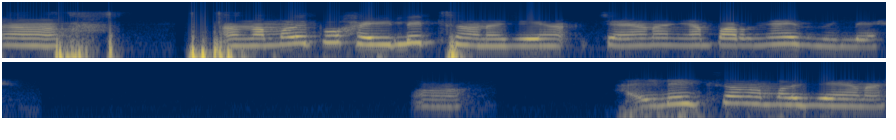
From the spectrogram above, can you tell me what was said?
ആ നമ്മളിപ്പോ ഹൈലൈറ്റ്സ് ആണ്. ചെയ്യാ- ചെയ്യണം ഞാൻ പറഞ്ഞായിരുന്നില്ലേ? ആ ഹൈലൈറ്റ്സ് നമ്മൾ ചെയ്യണേ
